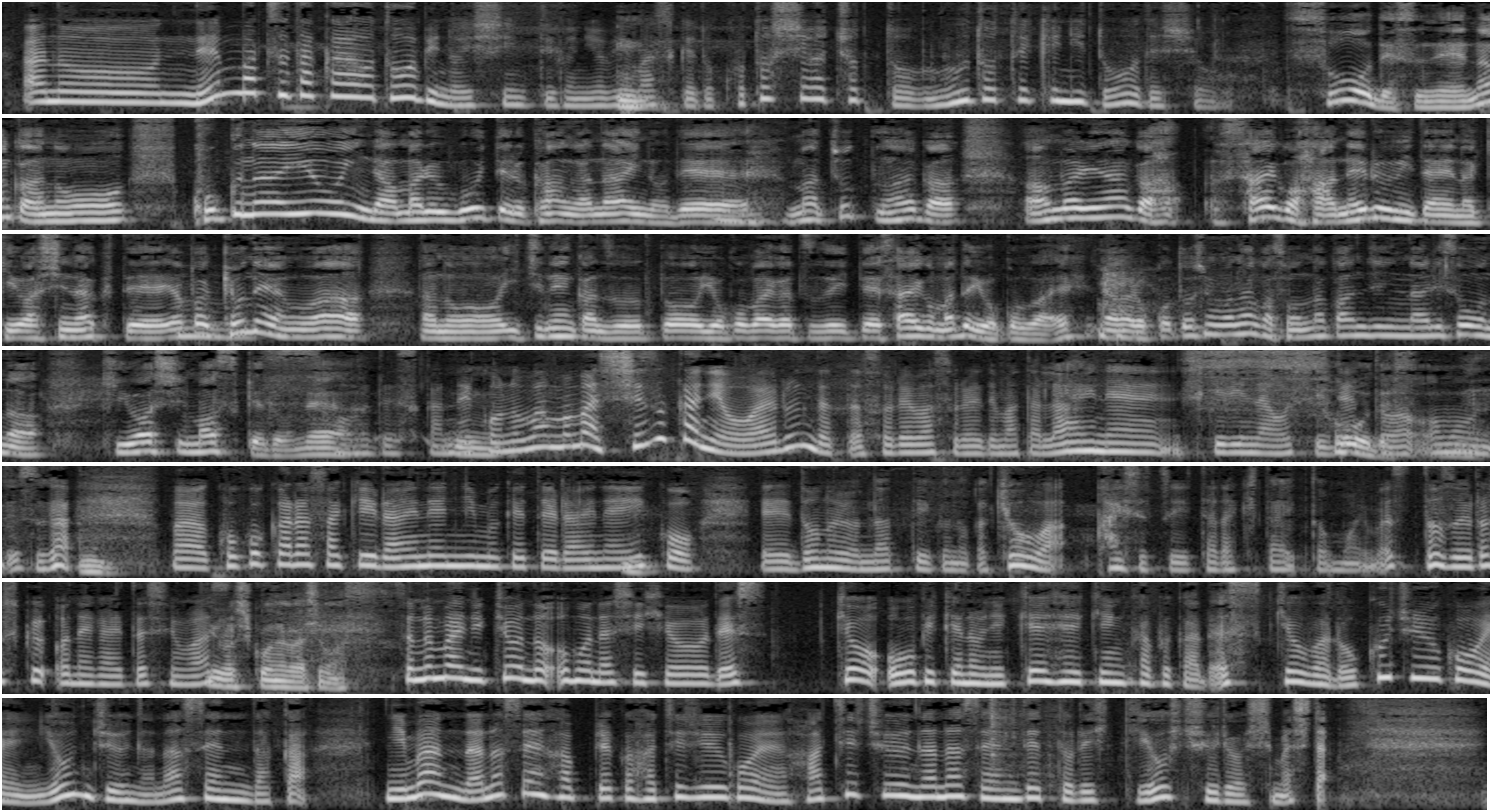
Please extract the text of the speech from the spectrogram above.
あの年末高を当備の一心というふうに呼びますけど、うん、今年はちょっとムード的的にどうでしょう？そうですね。なんかあの、国内要因であまり動いてる感がないので、うん、まあちょっとなんか、あんまりなんか、最後跳ねるみたいな気はしなくて、やっぱり去年は、うん、あの、1年間ずっと横ばいが続いて、最後まで横ばい。だから今年もなんかそんな感じになりそうな気はしますけどね。そうですかね。うん、このまままあ静かに終わるんだったら、それはそれでまた来年仕切り直しでとは思うんですが、すね、まあここから先来年に向けて来年以降、えー、どのようになっていくのか、今日は解説いただきたいと思います。どうぞよろしくお願いいたします。よろしくお願いします。その前に今日の主な指標です。今日大引けの日経平均株価です。今日は65円47銭高、27,885円87銭で取引を終了しました。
